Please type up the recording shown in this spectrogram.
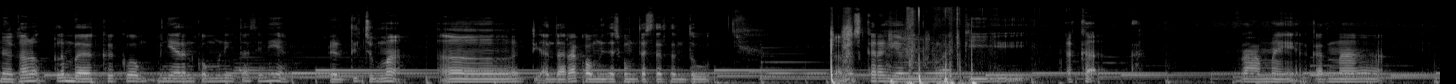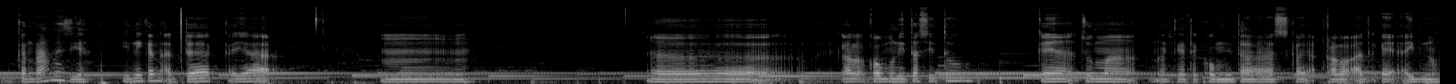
Nah kalau lembaga kom penyiaran komunitas ini ya berarti cuma uh, di antara komunitas-komunitas tertentu. Kalau sekarang yang lagi agak ramai ya, karena bukan ramai sih ya ini kan ada kayak hmm, uh, kalau komunitas itu kayak cuma nanti ada komunitas kayak kalau ada kayak ini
